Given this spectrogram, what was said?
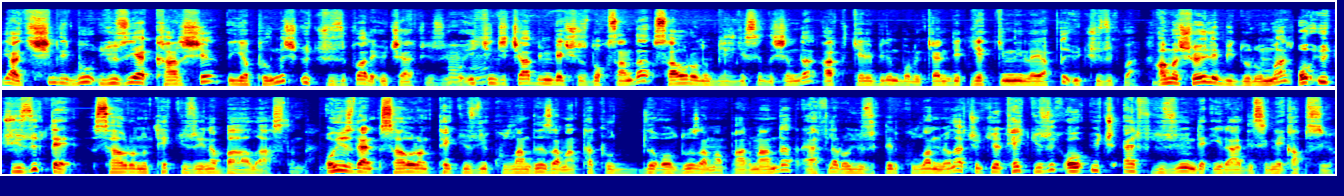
Ya şimdi bu yüzüğe karşı yapılmış 3 yüzük var ya 3 harf yüzüğü. Bu ikinci çağ 1590'da Sauron'un bilgisi dışında artık Celebrimbor'un kendi yetkinliğiyle yaptığı 3 yüzük var. Ama şöyle bir durum var. O 3 yüzük de Sauron'un tek yüzüğüne bağlı aslında. O yüzden Sauron tek yüzüğü kullandığı zaman takıldı olduğu zaman parmağında elfler o yüzükleri kullanmıyorlar. Çünkü tek yüzük o üç elf yüzüğün de iradesini kapsıyor.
